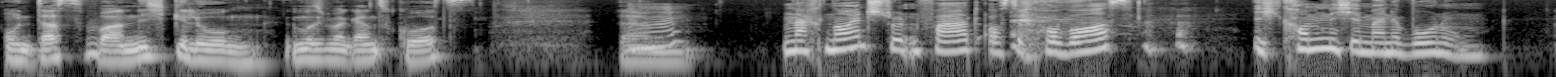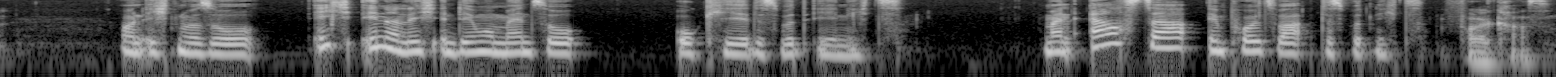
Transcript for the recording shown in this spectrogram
Und das war nicht gelogen. Das muss ich mal ganz kurz. Ähm, Nach neun Stunden Fahrt aus der Provence, ich komme nicht in meine Wohnung. Und ich nur so, ich innerlich in dem Moment so, okay, das wird eh nichts. Mein erster Impuls war, das wird nichts. voll krass.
